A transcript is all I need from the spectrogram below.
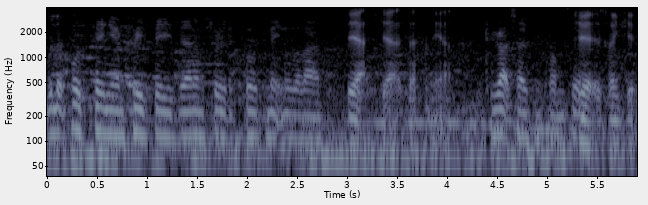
we look forward to seeing you in pre-season. I'm sure we look forward to meeting all the lads. Yeah, yeah, definitely. Yeah. Congratulations, Tom. Cheers. Thank you.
